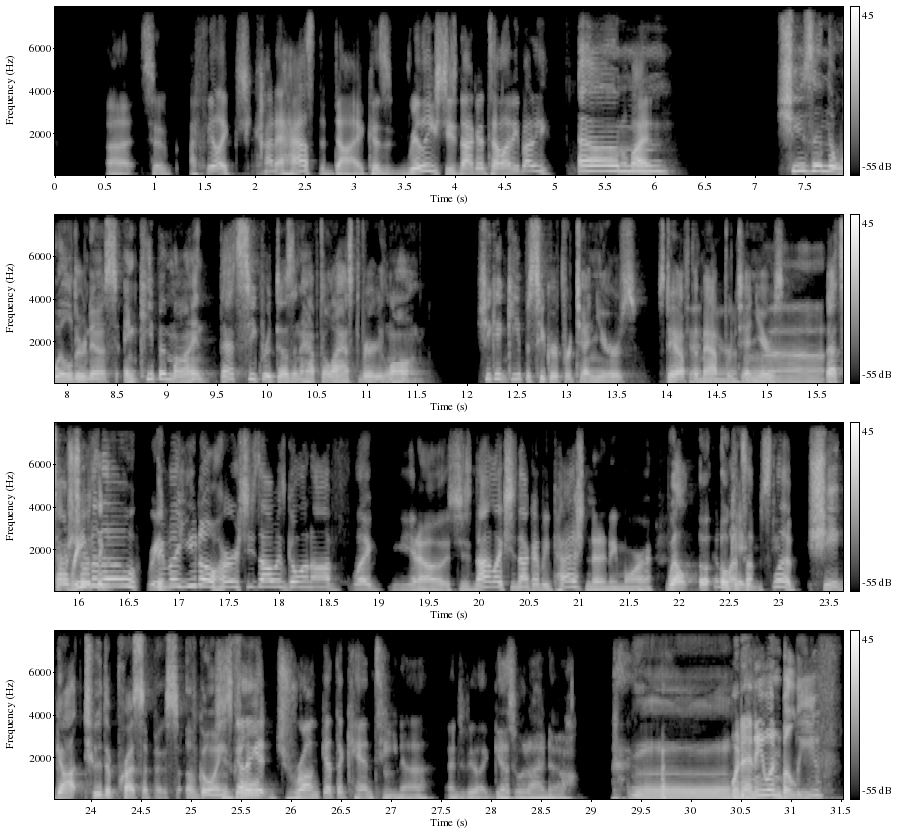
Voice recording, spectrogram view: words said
Uh, so I feel like she kind of has to die because really, she's not going to tell anybody. Um, she's in the wilderness, and keep in mind that secret doesn't have to last very long. She can keep a secret for ten years stay off the map years. for 10 years. Uh, That's how short Reva, the, though, Reva, the, you know her. She's always going off like, you know, she's not like she's not going to be passionate anymore. Well, uh, okay. Let something slip. She got to the precipice of going She's going to get drunk at the cantina and to be like, guess what I know? Mm. Would anyone believe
